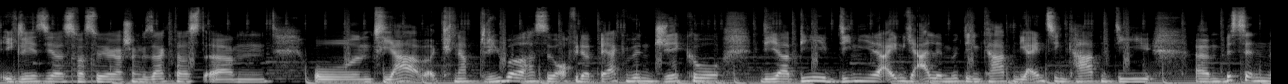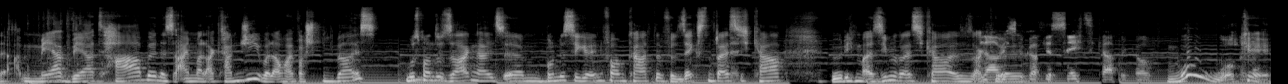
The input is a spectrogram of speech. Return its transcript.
Iglesias, was du ja schon gesagt hast. Ähm, und ja, knapp drüber hast du auch wieder Bergwind, Jeko, Diaby, Dinie, eigentlich alle möglichen Karten. Die einzigen Karten, die ein ähm, bisschen mehr Wert haben, ist einmal Akanji, weil er auch einfach spielbar ist muss man so sagen, als ähm, Bundesliga-Informkarte für 36k würde ich mal, 37k ist es aktuell. Ja, habe ich sogar für 60k verkauft. Wow, okay.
